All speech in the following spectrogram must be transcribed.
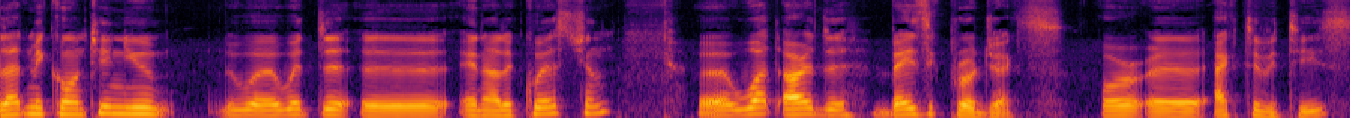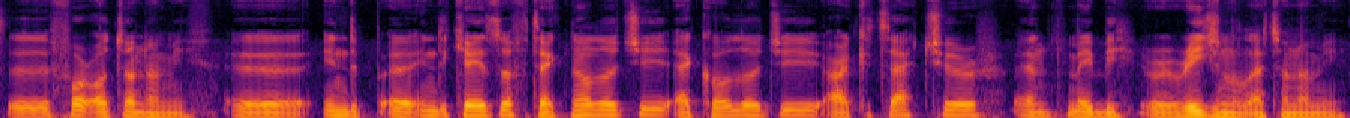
Let me continue with the, another question. what are the basic projects or uh, activities uh, for autonomy uh, in the in the case of technology, ecology, architecture, and maybe regional autonomy?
